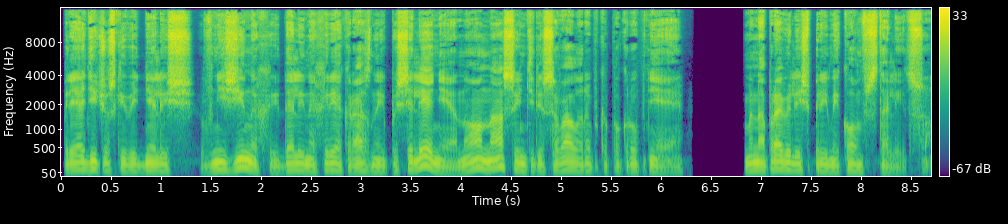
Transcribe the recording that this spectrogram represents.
Периодически виднелись в низинах и долинах рек разные поселения, но нас интересовала рыбка покрупнее. Мы направились прямиком в столицу.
